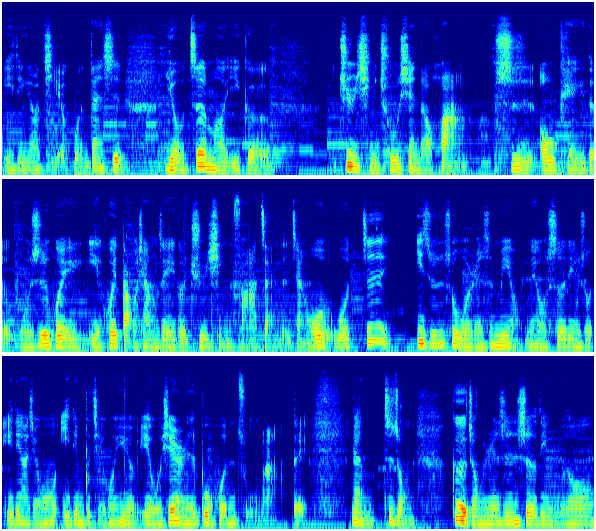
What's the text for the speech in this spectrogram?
一定要结婚，但是有这么一个剧情出现的话。是 OK 的，我是会也会导向这一个剧情发展的。这样，我我就是意思是说，我人生没有没有设定说一定要结婚，一定不结婚，因为有有些人是不婚族嘛。对，那这种各种人生设定，我都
